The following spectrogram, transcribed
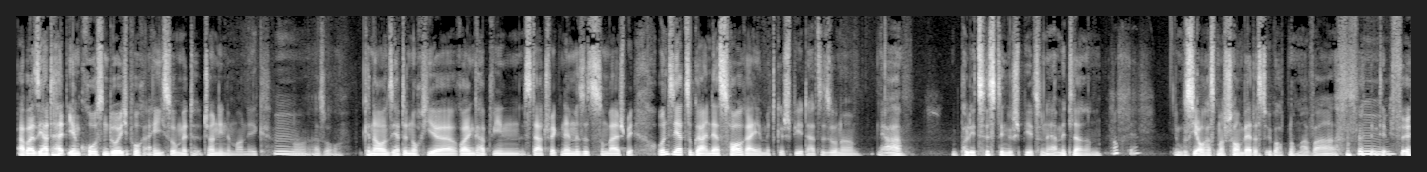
Aber sie hatte halt ihren großen Durchbruch eigentlich so mit Johnny Mnemonic. Hm. Ne? Also Genau, und sie hatte noch hier Rollen gehabt wie in Star Trek Nemesis zum Beispiel. Und sie hat sogar in der Saw-Reihe mitgespielt. Da hat sie so eine, ja, Polizistin gespielt, so eine Ermittlerin. Okay muss ich auch erstmal schauen, wer das überhaupt nochmal war mhm. in dem Film.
